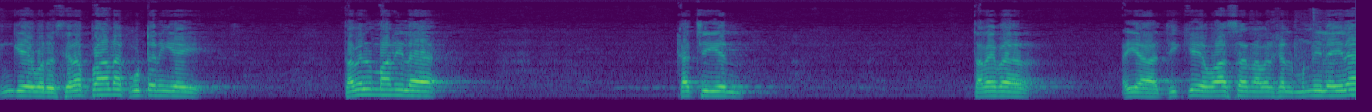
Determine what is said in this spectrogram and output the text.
இங்கே ஒரு சிறப்பான கூட்டணியை தமிழ் மாநில கட்சியின் தலைவர் ஐயா ஜி கே வாசன் அவர்கள் முன்னிலையில்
